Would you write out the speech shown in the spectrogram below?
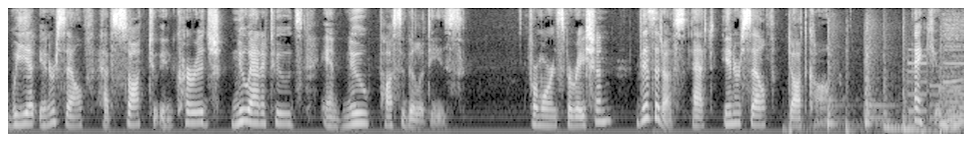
we at Inner Self have sought to encourage new attitudes and new possibilities. For more inspiration, visit us at innerself.com. Thank you.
